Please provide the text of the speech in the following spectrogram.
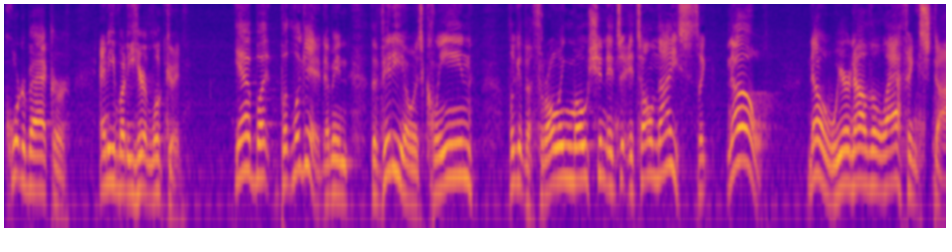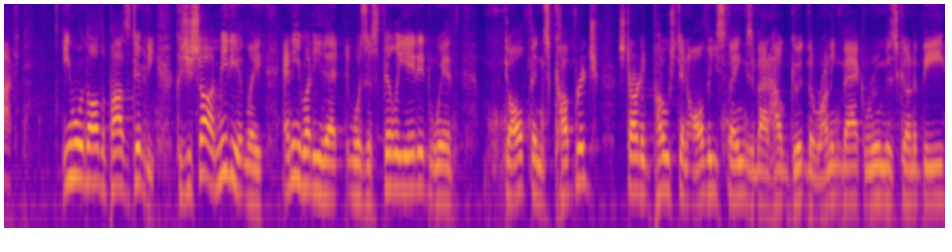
quarterback or anybody here look good. Yeah, but but look at it. I mean, the video is clean. Look at the throwing motion. It's it's all nice. It's like no, no, we are now the laughing stock, even with all the positivity. Because you saw immediately anybody that was affiliated with Dolphins coverage started posting all these things about how good the running back room is going to be.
